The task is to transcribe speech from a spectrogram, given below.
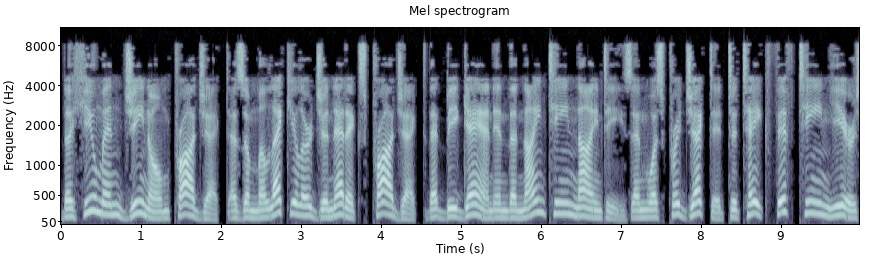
The Human Genome Project is a molecular genetics project that began in the 1990s and was projected to take 15 years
